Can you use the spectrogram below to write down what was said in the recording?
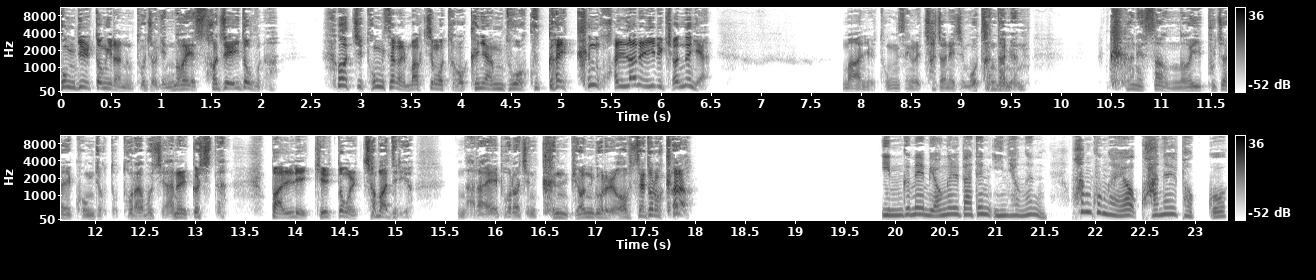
홍길동이라는 도적이 너의 서재이더구나. 어찌 동생을 막지 못하고 그냥 두어 국가에 큰 환란을 일으켰느냐? 만일 동생을 찾아내지 못한다면 그간에 쌓은 너희 부자의 공적도 돌아보지 않을 것이다. 빨리 길동을 잡아들여 나라에 벌어진 큰 변고를 없애도록 하라. 임금의 명을 받은 인형은 황궁하여 관을 벗고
